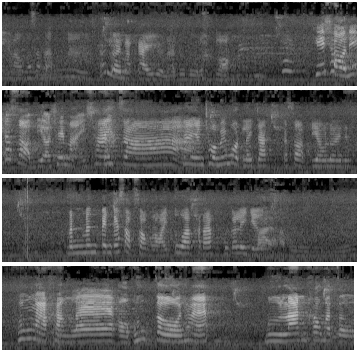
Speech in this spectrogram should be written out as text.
งเราก็จะแบบก็เลยมาไกลอยู่นะดูดูๆแล้วหรอพี่โชว์นี่กระสอบเดียวใช่ไหมใช่จ้าเนี่ยยังโชว์ไม่หมดเลยจ้ะกระสอบเดียวเลยเนี่ยมันมันเป็นกระสอบ 200 ตัวครับมันก็เลยเยอะได้ครับ เพิ่งมาครั้งแรกอ๋อเพิ่งเจอใช่ไหมมือลั่นเข้ามาเจอ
